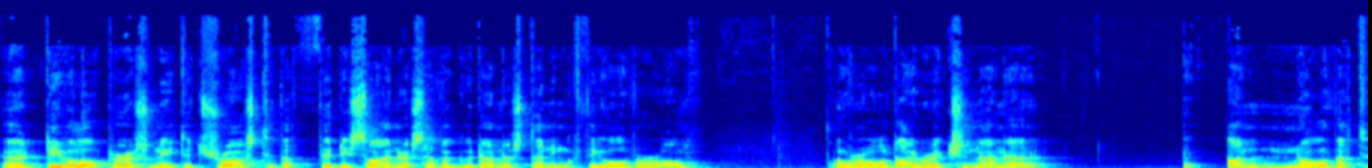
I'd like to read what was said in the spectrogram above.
uh, developers need to trust that the designers have a good understanding of the overall overall direction and uh, know that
